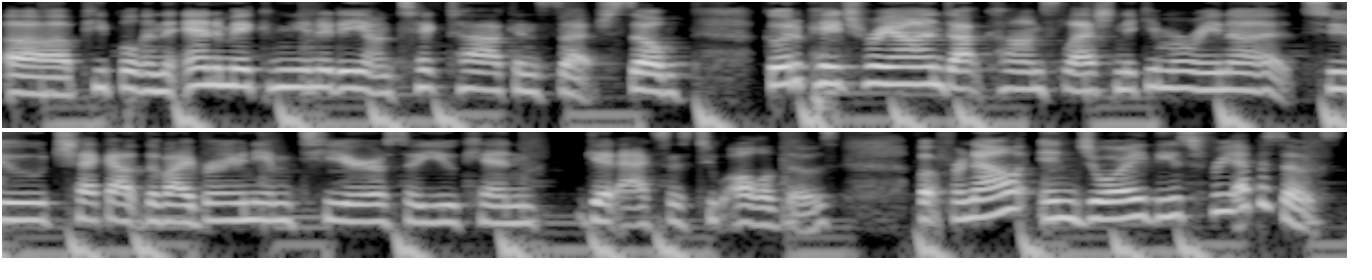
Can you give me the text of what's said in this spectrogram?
uh, people in the anime community on TikTok and such. So go to patreon.com slash Nicque Marina to check out the Vibranium tier so you can get access to all of those. But for now, enjoy these free episodes.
